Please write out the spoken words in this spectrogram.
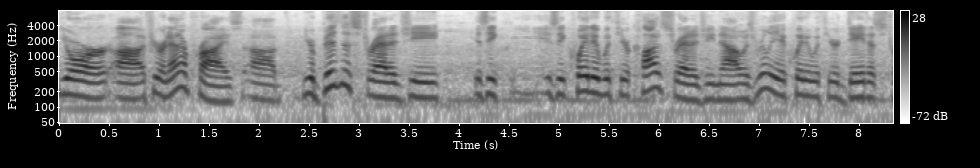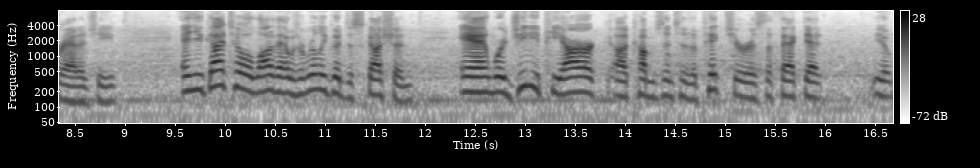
your, uh, if you're an enterprise, uh, your business strategy is, e is equated with your cloud strategy now, is really equated with your data strategy. And you got to a lot of that, it was a really good discussion. And where GDPR uh, comes into the picture is the fact that you know,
